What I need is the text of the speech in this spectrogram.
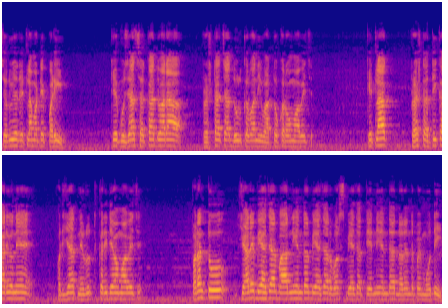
જરૂરિયાત એટલા માટે પડી કે ગુજરાત સરકાર દ્વારા ભ્રષ્ટાચાર દૂર કરવાની વાતો કરવામાં આવે છે. કેટલાક ભ્રષ્ટ અધિકારીઓને ફરજિયાત નિવૃત્ત કરી દેવામાં આવે છે. પરંતુ જ્યારે બે હજાર બારની અંદર, બે હજાર વર્ષ, બે હજાર તેરની અંદર નરેન્દ્રભાઈ મોદી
